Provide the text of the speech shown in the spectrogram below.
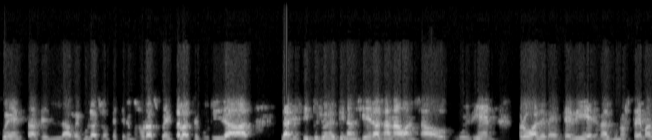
cuentas, la regulación que tenemos sobre las cuentas, la seguridad, las instituciones financieras han avanzado muy bien. Probablemente vienen algunos temas,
